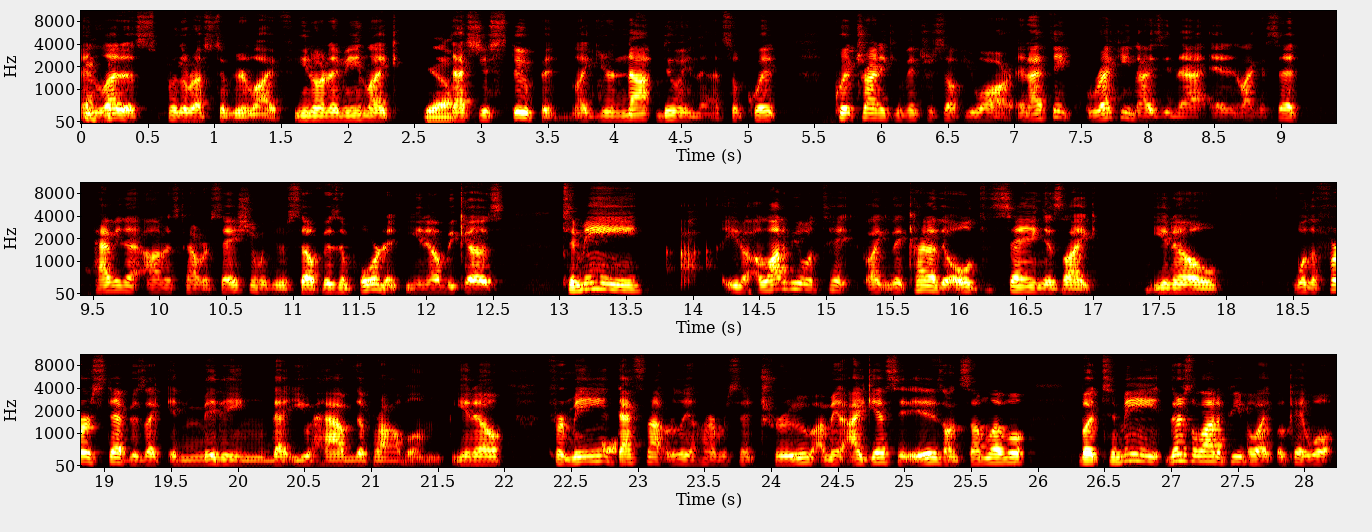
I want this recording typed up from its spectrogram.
and lettuce for the rest of your life. You know what I mean? Like yeah. that's just stupid. Like you're not doing that. So quit quit trying to convince yourself you are. And I think recognizing that and like I said, having that honest conversation with yourself is important, you know, because to me, you know, a lot of people take like the kind of the old saying is like, you know, well the first step is like admitting that you have the problem, you know. For me, that's not really 100% true. I mean, I guess it is on some level, but to me, there's a lot of people like, okay, well,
